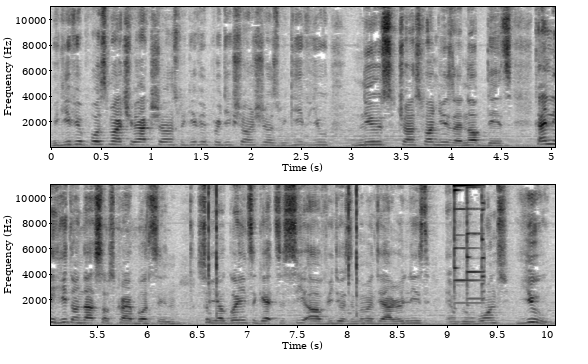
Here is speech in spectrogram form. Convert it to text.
we give you post-match reactions, we give you prediction shows, we give you news, transfer news, and updates. Kindly hit on that subscribe button so you're going to get to see our videos the moment they are released, and we want you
